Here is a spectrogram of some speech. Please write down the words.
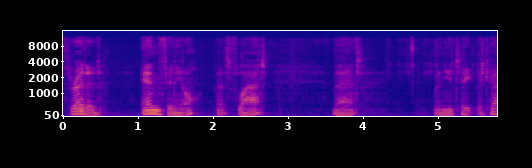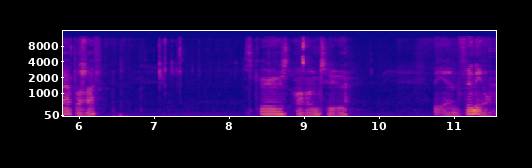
threaded end finial that's flat that when you take the cap off screws onto the end finial,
